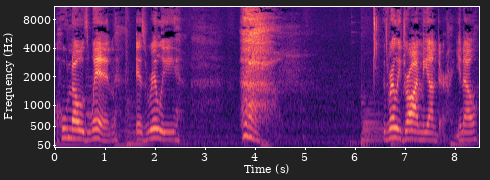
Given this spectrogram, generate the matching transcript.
who knows when is really is really drawing me under, you know?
